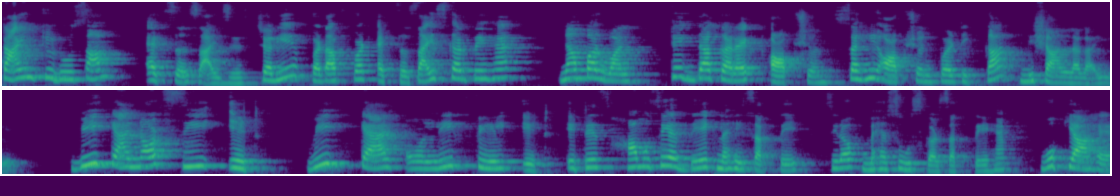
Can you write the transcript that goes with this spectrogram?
time to do some exercises. चलिए फटाफट एक्सरसाइज करते हैं. Number one tick the correct option सही ऑप्शन पर टिक का निशान लगाइए. We can not see it we can only feel it it is हम उसे देख नहीं सकते, सिर्फ़ महसूस कर सकते हैं. वो क्या है?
